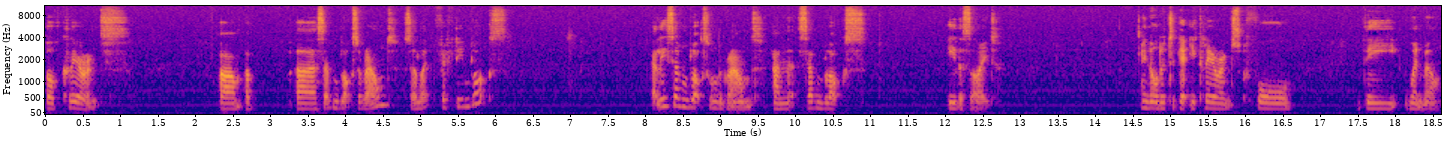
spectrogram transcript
of clearance. Um, uh, seven blocks around, so like 15 blocks. At least seven blocks from the ground and seven blocks either side in order to get your clearance for the windmill.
